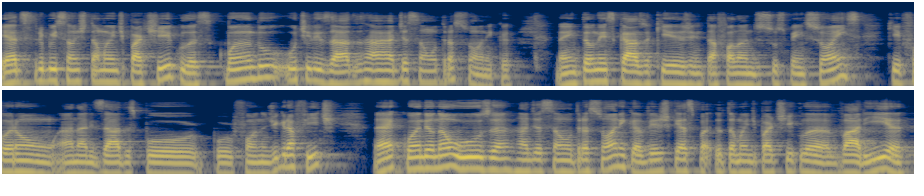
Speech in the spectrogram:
é a distribuição de tamanho de partículas quando utilizadas a radiação ultrassônica. Né? Então, nesse caso aqui, a gente está falando de suspensões que foram analisadas por, por fono de grafite. Né? Quando eu não uso radiação ultrassônica, vejo que as, o tamanho de partícula varia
